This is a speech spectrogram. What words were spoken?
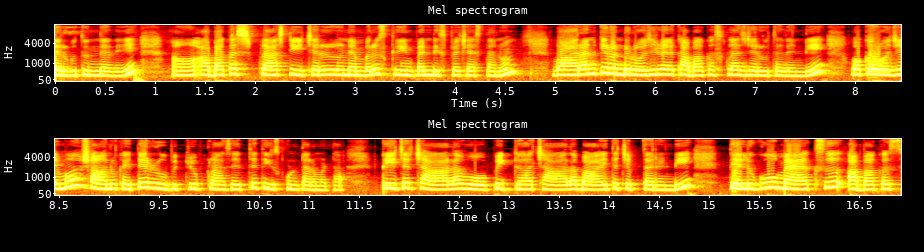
జరుగుతుంది అది abacus class teacher number screen పైన డిస్ప్లే చేస్తాను. వారానికి రెండు రోజుల వీళ్ళకి అబాకస్ క్లాస్ జరుగుతుందండి. ఒక రోజేమో షానుకి అయితే రూబిక్ క్యూబ్ క్లాస్ అయితే తీసుకుంటారన్నమాట. టీచర్ చాలా ఓపిక్గా చాలా బాగా అయితే చెప్తారండి. Telugu maths abacus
